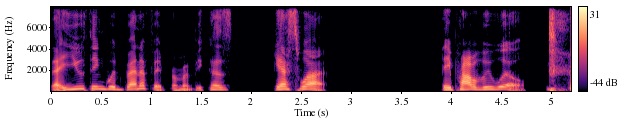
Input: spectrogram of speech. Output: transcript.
that you think would benefit from it because guess what? They probably will.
